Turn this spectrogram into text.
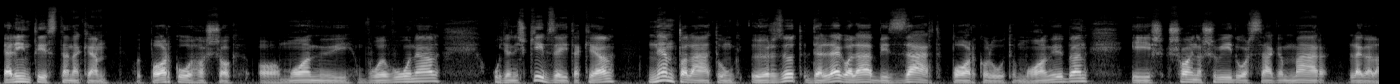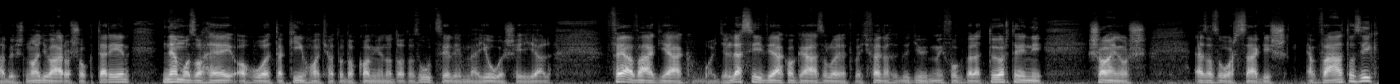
elintézte nekem, hogy parkolhassak a Malmői Volvónál, ugyanis képzeljétek el, nem találtunk őrzött, de legalábbis zárt parkolót Malmőben, és sajnos Svédország már legalábbis nagyvárosok terén nem az a hely, ahol te kínhagyhatod a kamionodat az útszélén, mert jó eséllyel felvágják, vagy leszívják a gázolajat, vagy fel hogy mi fog vele történni. Sajnos ez az ország is változik,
